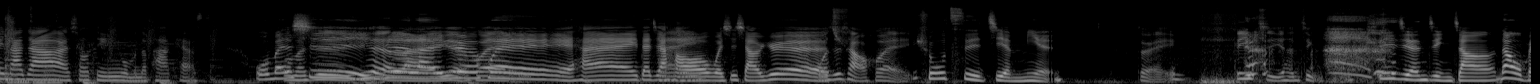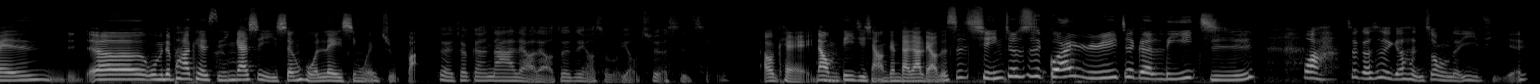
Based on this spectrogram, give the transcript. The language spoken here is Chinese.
欢迎大家来收听我们的 podcast。我们是是越来越会会。嗨，大家好，我是小月，我是小慧，初次见面，对，第一集很紧张，第一集很紧张。那我们呃，我们的 podcast 应该是以生活类型为主吧对，就跟大家聊聊最近有什么有趣的事情。？OK，那我们第一集想要跟大家聊的事情就是关于这个离职。哇，这个是一个很重的议题耶，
